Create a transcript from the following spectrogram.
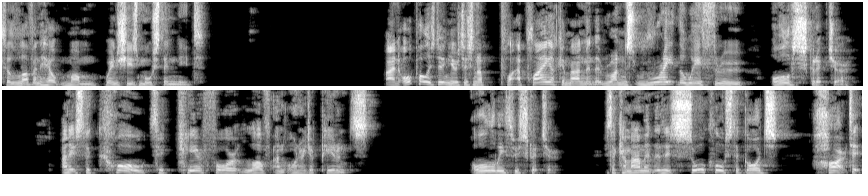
to love and help mum when she's most in need. And all Paul is doing here is just applying a commandment that runs right the way through all of scripture. And it's the call to care for, love and honor your parents. All the way through scripture. It's a commandment that is so close to God's heart. It,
